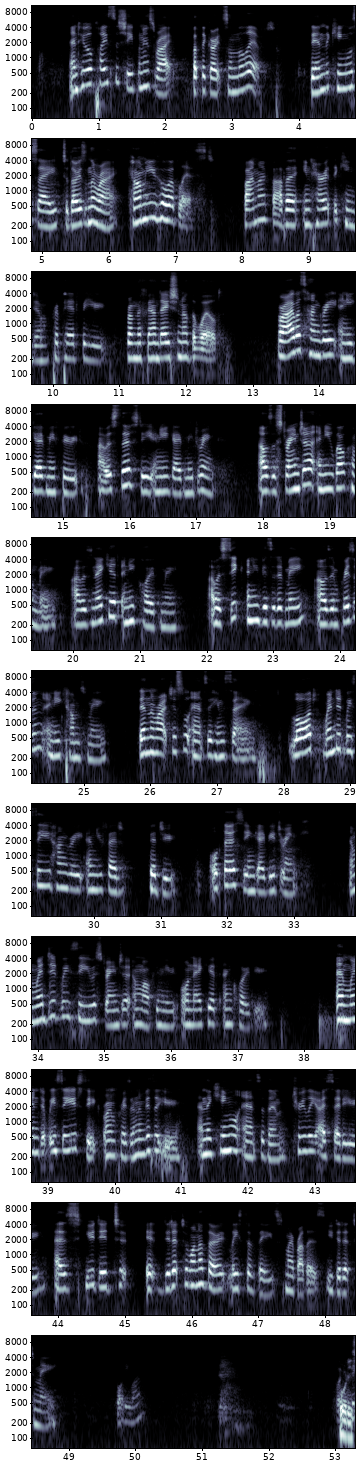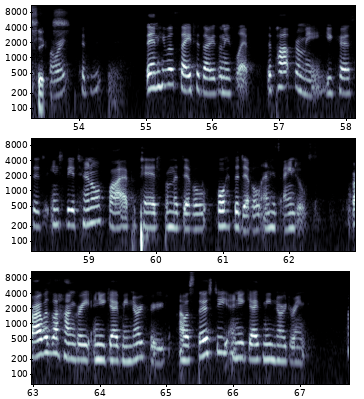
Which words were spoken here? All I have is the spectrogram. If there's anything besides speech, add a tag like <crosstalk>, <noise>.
And he will place the sheep on his right, but the goats on the left. Then the king will say to those on the right, Come, you who are blessed, by my Father, inherit the kingdom prepared for you from the foundation of the world. For I was hungry, and you gave me food. I was thirsty, and you gave me drink. I was a stranger, and you welcomed me. I was naked, and you clothed me. I was sick, and you visited me. I was in prison, and you come to me. Then the righteous will answer him, saying, Lord, when did we see you hungry, and you fed, fed you, or thirsty, and gave you drink? And when did we see you a stranger, and welcome you, or naked, and clothe you? And when did we see you sick, or in prison, and visit you? And the king will answer them, Truly I say to you, as you did to it did it to one of the least of these, my brothers, you did it to me. 41? 46. Sorry. Then he will say to those on his left, Depart from me, you cursed, into the eternal fire prepared from the devil for the devil and his angels. For I was a hungry, and you gave me no food. I was thirsty, and you gave me no drink.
